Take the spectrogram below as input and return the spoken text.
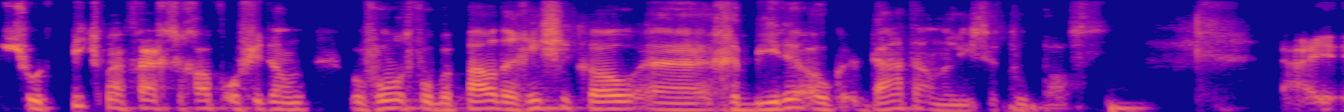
Sjoerd Pieksma vraagt zich af of je dan bijvoorbeeld voor bepaalde risicogebieden ook data-analyse toepast. Ja,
